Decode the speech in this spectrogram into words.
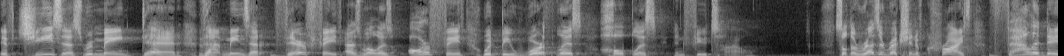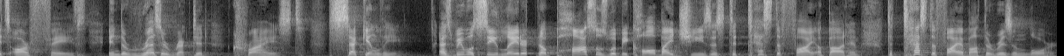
If Jesus remained dead, that means that their faith, as well as our faith, would be worthless, hopeless, and futile. So the resurrection of Christ validates our faith in the resurrected Christ. Secondly, as we will see later, the apostles would be called by Jesus to testify about him, to testify about the risen Lord,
